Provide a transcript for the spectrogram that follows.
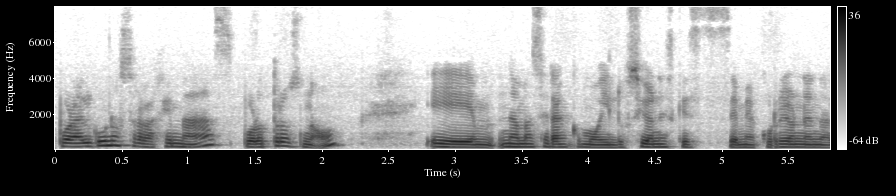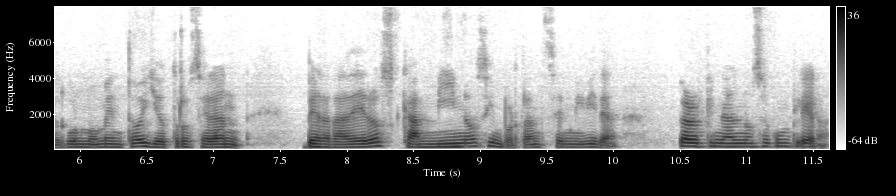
Por algunos trabajé más, por otros no eh, nada más eran como ilusiones que se me ocurrieron en algún momento y otros eran verdaderos caminos importantes en mi vida, pero al final no se cumplieron.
